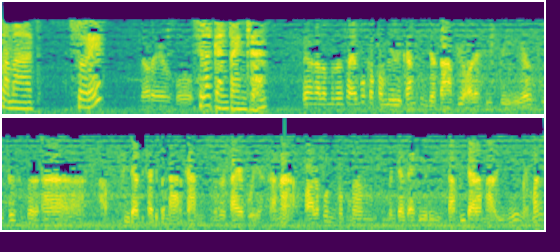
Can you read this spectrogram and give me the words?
selamat sore. Sore Bu. Silakan Pak Hendra. Ya kalau menurut saya Bu kepemilikan senjata api oleh sipil itu uh, tidak bisa dibenarkan menurut saya Bu ya karena walaupun untuk menjaga diri tapi dalam hal ini memang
